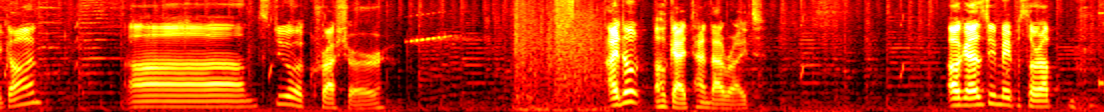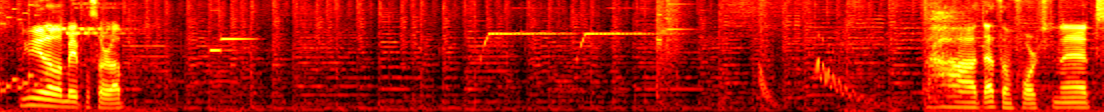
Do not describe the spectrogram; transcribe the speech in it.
Icon. Um, let's do a crusher. I don't. Okay, I timed that right. Okay, let's do maple syrup. we need another maple syrup. Ah, that's unfortunate.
